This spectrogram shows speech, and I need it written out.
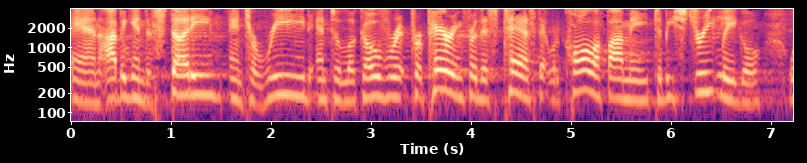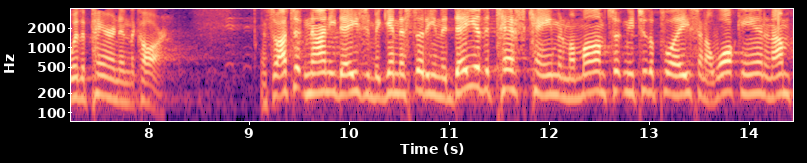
And I began to study and to read and to look over it, preparing for this test that would qualify me to be street legal with a parent in the car. And so I took 90 days and began to study. And the day of the test came, and my mom took me to the place. And I walk in, and I'm,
